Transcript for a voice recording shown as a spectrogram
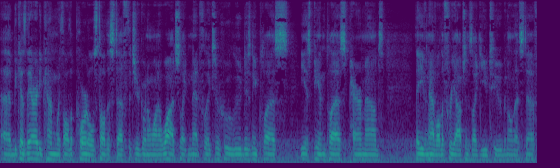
uh, because they already come with all the portals to all the stuff that you're going to want to watch, like Netflix or Hulu, Disney Plus, ESPN Plus, Paramount. They even have all the free options like YouTube and all that stuff.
